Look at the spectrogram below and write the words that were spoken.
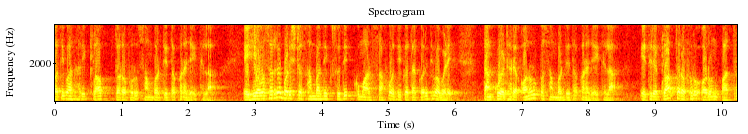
ପ୍ରତିଭାଧାରୀ କ୍ଲବ ତରଫରୁ ସମ୍ବର୍ଦ୍ଧିତ କରାଯାଇଥିଲା। ଏହି ଅବସରରେ ବରିଷ୍ଠ ସାମ୍ବାଦିକ ସୁଦୀପ କୁମାର ସାହୁ ଅଧିକତା କରିଥିବା ବେଳେ ତାଙ୍କୁ ଏଠାରେ ଅନୁରୂପ ସମ୍ବର୍ଦ୍ଧିତ କରାଯାଇଥିଲା। ଏଥିରେ କ୍ଲବ ତରଫରୁ ଅରୁଣ ପାତ୍ର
